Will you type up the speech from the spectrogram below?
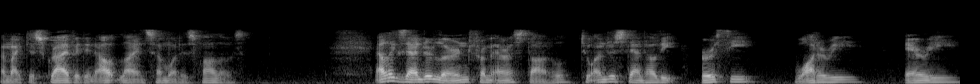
I might describe it in outline somewhat as follows. Alexander learned from Aristotle to understand how the earthy, watery, airy,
